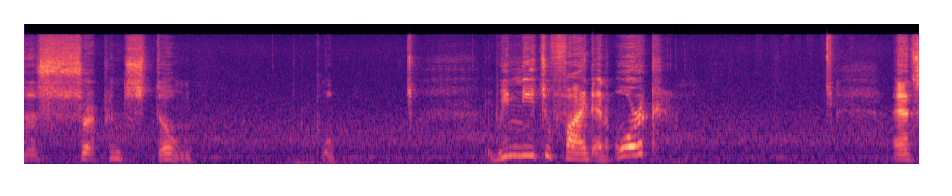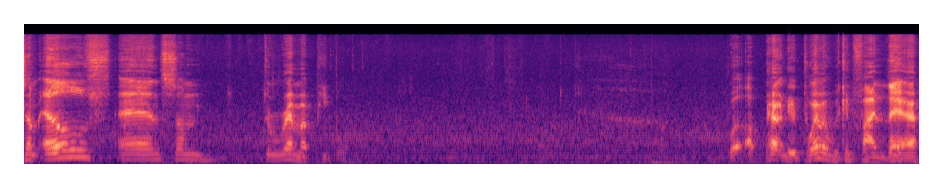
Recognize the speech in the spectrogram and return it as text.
The Serpent Stone. Cool. We need to find an orc and some elves and some Dwemer people. Well, apparently Dwemer we can find there.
